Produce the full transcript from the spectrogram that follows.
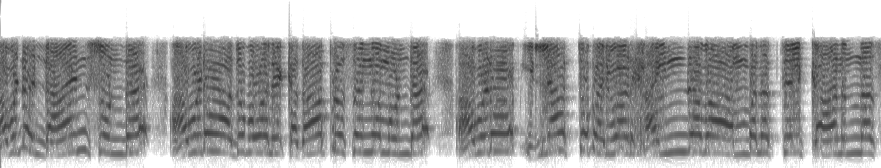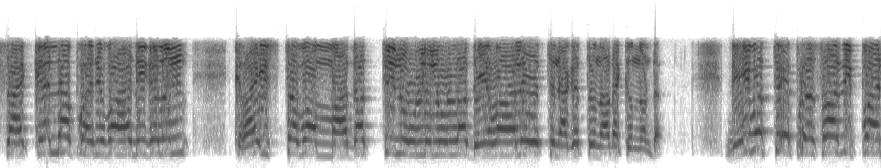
അവിടെ ഡാൻസ് ഉണ്ട് അവിടെ അതുപോലെ കഥാപ്രസംഗമുണ്ട് അവിടെ ഇല്ലാത്ത പരിപാടി ഹൈന്ദവ അമ്പലത്തിൽ കാണുന്ന സകല പരിപാടികളും ക്രൈസ്തവ മതത്തിനുള്ളിലുള്ള ദേവാലയത്തിനകത്ത് നടക്കുന്നുണ്ട്. ദൈവത്തെ പ്രസാദിപ്പാൻ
